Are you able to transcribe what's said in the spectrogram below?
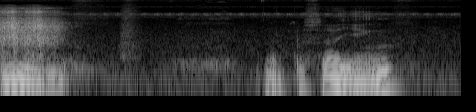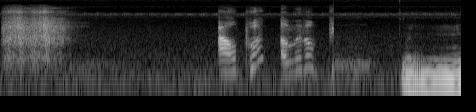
อืมยากซ่าหญิง I'll put a little นี่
